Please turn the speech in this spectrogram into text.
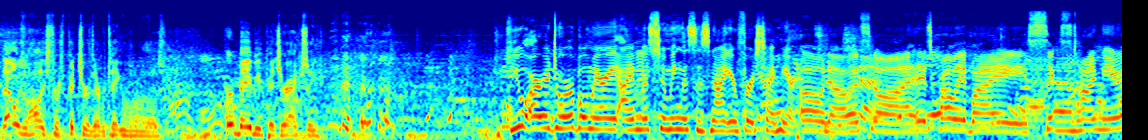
That was Holly's first picture was ever taken with one of those. Oh, oh. Her baby picture, actually. You are adorable, Mary. I'm assuming this is not your first time here. Oh no, it's not. It's probably my sixth time here.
